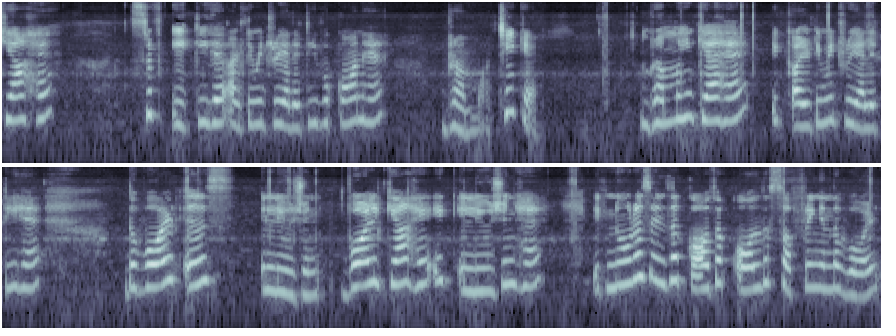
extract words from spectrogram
क्या है? सिर्फ़ एक ही है अल्टीमेट रियलिटी वो कौन है? ब्रह्मा, ठीक है? ब्रह्म ही क्या है? एक अल्टीमेट रियलिटी है। The world is illusion world क्या है? एक इल्यूजन है। Ignorance is the cause of all the suffering in the world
